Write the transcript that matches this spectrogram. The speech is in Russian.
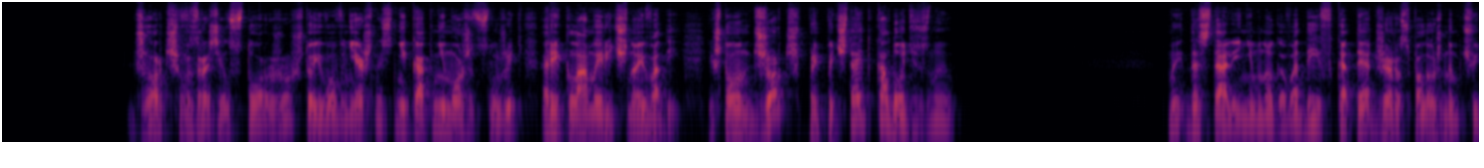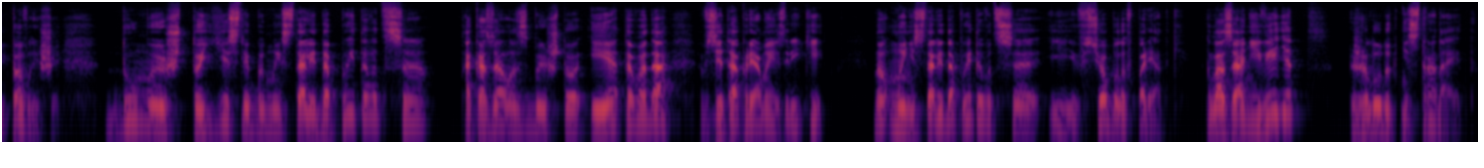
Джордж возразил сторожу, что его внешность никак не может служить рекламой речной воды, и что он, Джордж, предпочитает колодезную. Мы достали немного воды в коттедже, расположенном чуть повыше. Думаю, что если бы мы стали допытываться, оказалось бы, что и эта вода взята прямо из реки. Но мы не стали допытываться, и все было в порядке. Глаза не видят, желудок не страдает.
